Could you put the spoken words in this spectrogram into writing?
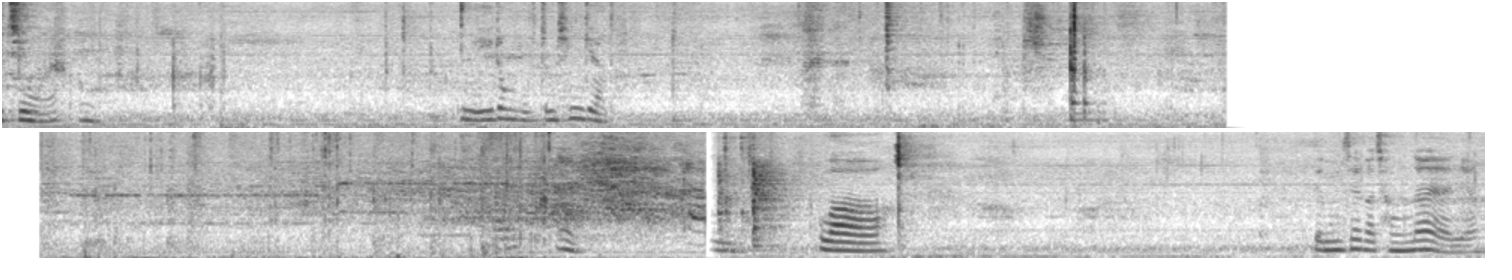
오징어야? 응. 이런 거 좀 신기하다. 와. 냄새가 장난이 아니야.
